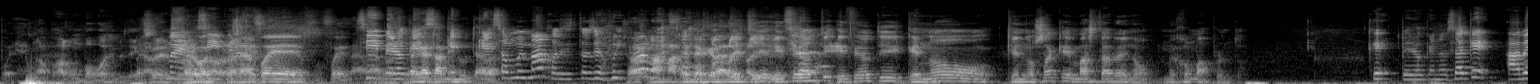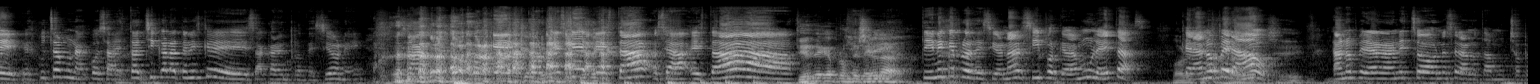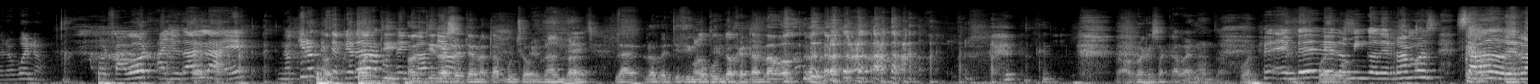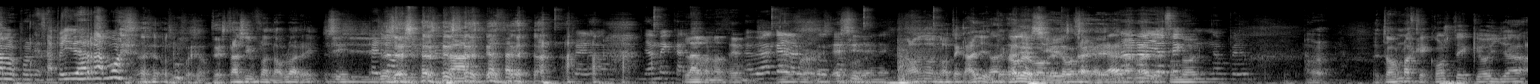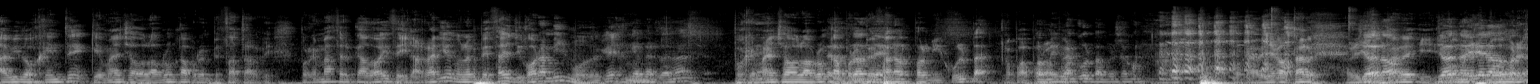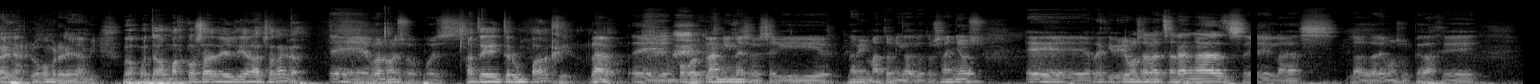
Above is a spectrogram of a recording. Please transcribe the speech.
Pues, No, pues algún bobo siempre tiene que haber. Bueno, pero bueno, sí, o pero- sea, fue, fue nada. Sí, pero que, es- minuta, son muy majos estos de muy Son más majos que la leche. oye, dice Oti, dice Oti que no que nos saque más tarde, no, mejor más pronto. Que, pero que nos saque. A ver, escúchame una cosa. Esta chica la tenéis que sacar en procesión, ¿eh? O sea, porque, porque es que está. O sea, está. Tiene que procesionar. Tiene que procesionar, sí, porque va en muletas. Por que la han operado. sí. La han operado, la han hecho, no se la nota mucho, pero bueno, por favor, ayudarla, ¿eh? No quiero que se pierda la Onti, Onti concentración. no se te nota mucho. Fernanda. ¿eh? La- los 25 Onti. puntos que te han dado. Habrá que sacarla en anda. Bueno, En vez de Pues- domingo de Ramos, sábado de Ramos, porque se apellida Ramos. pues te estás inflando a hablar, ¿eh? Sí. Perdón, Ah, perdón, ya me callo. La conocemos. Me voy a callar. Es Irene. No, no, no te calles, No, te no, calles. porque sí, te vas a está- callar. No, no, yo sé. no- No, pero. De todas formas, que conste que hoy ya ha habido gente que me ha echado la bronca por empezar tarde. Porque me ha acercado ahí y dice, ¿y la radio no la empezáis? Digo, ahora mismo. ¿de qué? ¿Qué perdona? Porque me ha echado la bronca por ¿dónde? empezar. No, por mi culpa. No, por- Por, por- mi gran culpa, por esa culpa. Porque habéis llegado tarde. habéis Yo llegado no, tarde y yo luego no me- he llegado luego me, regaña, luego me regaña a mí. Bueno, cuéntanos más cosas del día de la charanga. eh, bueno, eso, pues. Antes de que interrumpa Ángel. Claro, eh, un poco el planning eso es seguir la misma tónica que otros años. Eh, recibiremos a las charangas, eh, las, las daremos hospedaje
